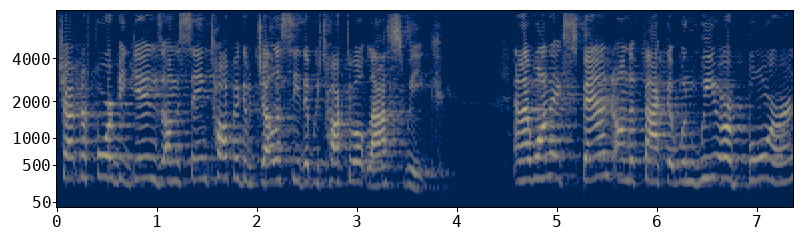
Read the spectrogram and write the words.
Chapter 4 begins on the same topic of jealousy that we talked about last week. And I want to expand on the fact that when we are born,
